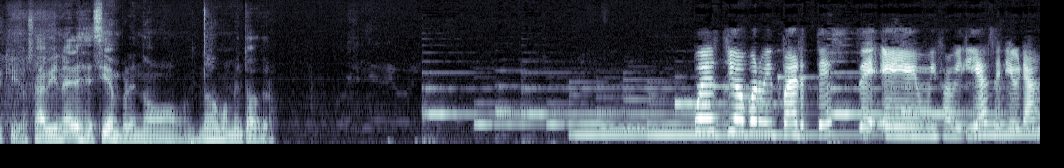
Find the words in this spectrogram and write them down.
ok. O sea, viene desde siempre, no, no de un momento a otro. Pues yo por mi parte, se- eh, mi familia celebra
